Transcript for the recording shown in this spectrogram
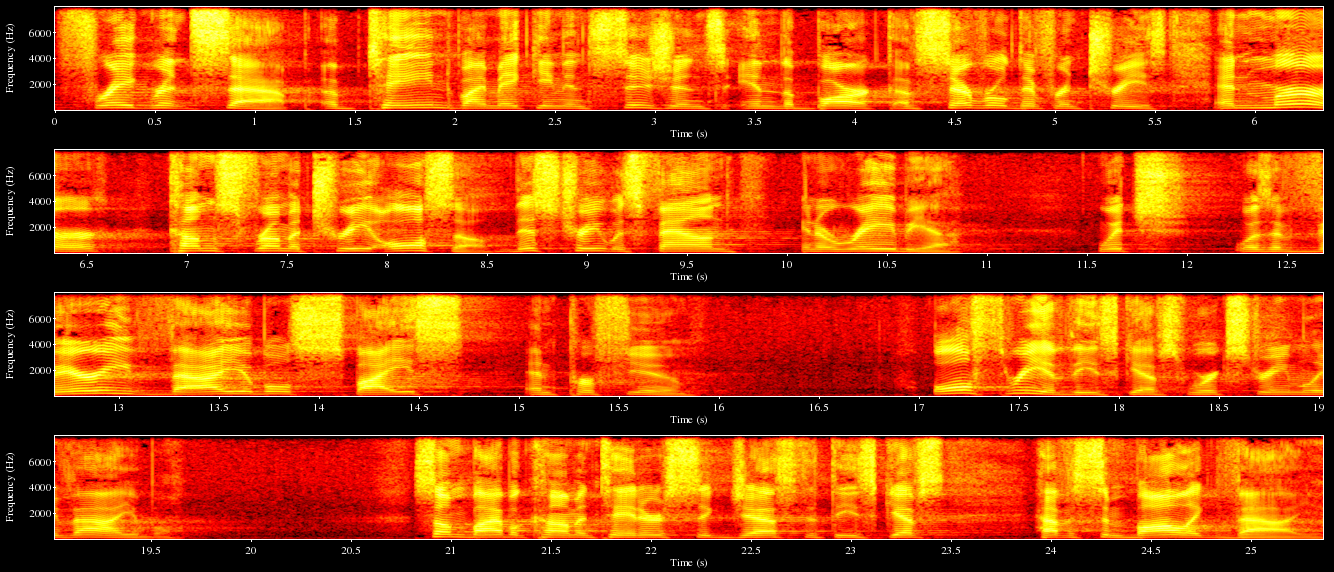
fragrant sap obtained by making incisions in the bark of several different trees. And myrrh comes from a tree also. This tree was found in Arabia, which was a very valuable spice and perfume. All three of these gifts were extremely valuable. Some Bible commentators suggest that these gifts have a symbolic value.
